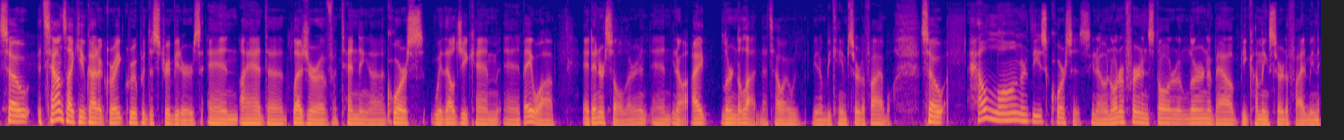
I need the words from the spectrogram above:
So it sounds like you've got a great group of distributors, and I had the pleasure of attending a course with LG Chem and BayWa at Intersolar, and, and you know, I learned a lot, and that's how I you know became certifiable. So how long are these courses? You know, in order for an installer to learn about becoming certified, I mean,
